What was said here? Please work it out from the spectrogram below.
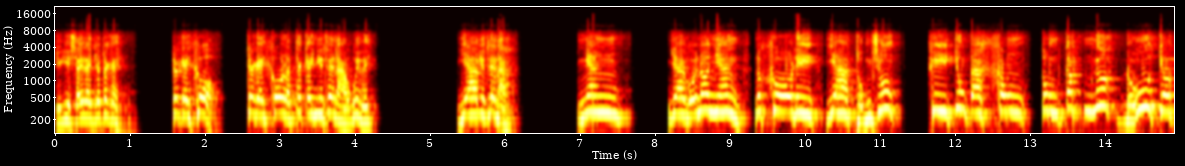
Chuyện gì xảy ra cho trái cây? Trái cây khô. Trái cây khô là trái cây như thế nào, quý vị? Da như thế nào? Nhăn. Da của nó nhăn, nó khô đi, da thụng xuống khi chúng ta không cung cấp nước đủ cho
